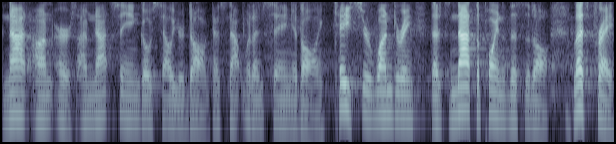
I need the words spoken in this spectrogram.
not on earth. I'm not saying go sell your dog. That's not what I'm saying at all. In case you're wondering, that's not the point of this at all. Let's pray.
